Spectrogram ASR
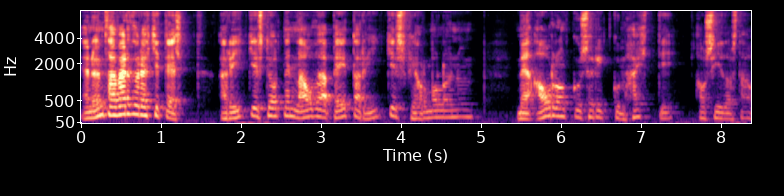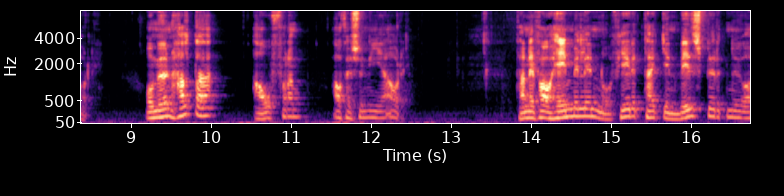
En um það verður ekki delt að ríkistjórnin náði að beita ríkis fjármálunum með árangusríkum hætti á síðasta ári og mun halda áfram á þessu nýja ári. Þannig fá heimilinn og fyrirtækin viðspyrnu á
